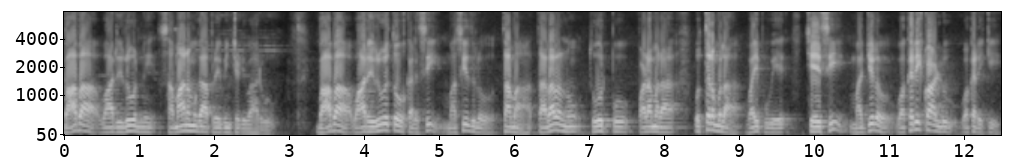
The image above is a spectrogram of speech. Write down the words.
బాబా వారిరువుని సమానముగా ప్రేమించడివారు బాబా వారిరువుతో కలిసి మసీదులో తమ తలలను తూర్పు పడమర ఉత్తరముల వైపు వే చేసి మధ్యలో ఒకరి కాళ్ళు ఒకరికి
